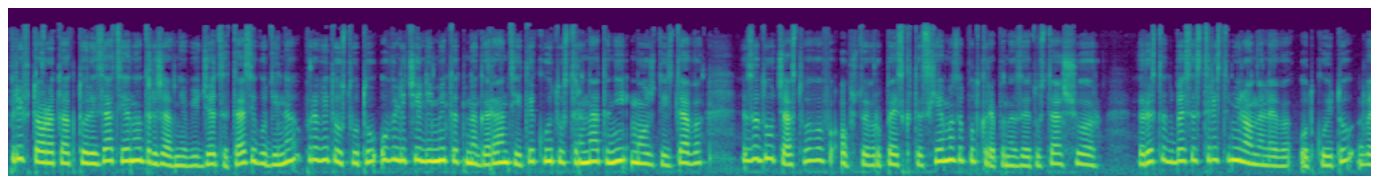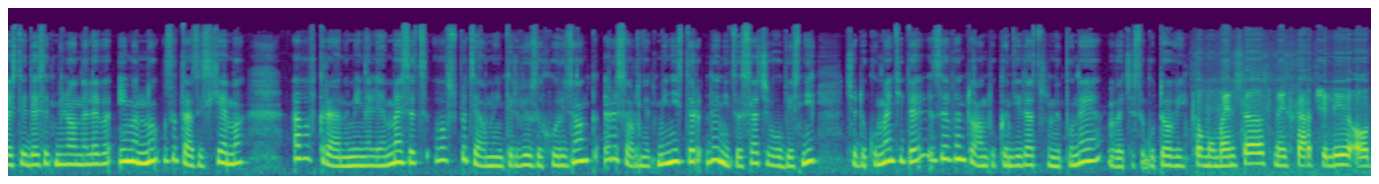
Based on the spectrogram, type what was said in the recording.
При втората актуализация на държавния бюджет за тази година правителството увеличи лимитът на гаранциите, които страната ни може да издава, за да участва в общоевропейската схема за подкрепа на заедостта ШУР – Ръстът бе с 300 милиона лева, от които 210 милиона лева именно за тази схема, а в края на миналия месец в специално интервю за Хоризонт ресорният министр Деница Сачева обясни, че документите за евентуалното кандидатстване по нея вече са готови. Към момента сме изхарчили от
